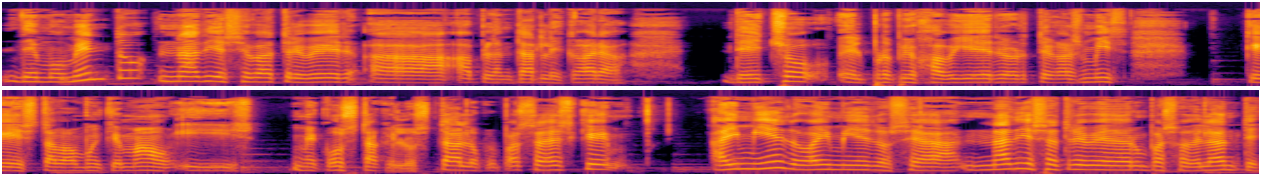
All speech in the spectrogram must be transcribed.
de momento nadie se va a atrever a, a plantarle cara. De hecho, el propio Javier Ortega Smith, que estaba muy quemado y me consta que lo está, lo que pasa es que hay miedo, hay miedo, o sea, nadie se atreve a dar un paso adelante,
